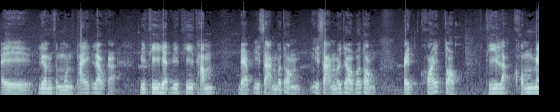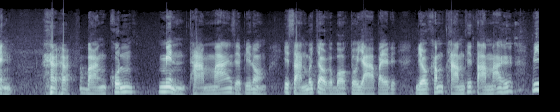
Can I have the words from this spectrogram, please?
ไอเรื่องสมุนไพรแล้วก็วิธีเฮ็ดวิธีทำแบบอีสานบ่ต้อง อีสานพระเจ้าบ่ต้องไปคอยตอบทีละคอมเมนต์บางคน เม่นถามมาเสียพี่น้องอีสานพระเจ้าก็บอกตัวยาไป เดี๋ยวคำถามที่ตามมาคือ วิ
